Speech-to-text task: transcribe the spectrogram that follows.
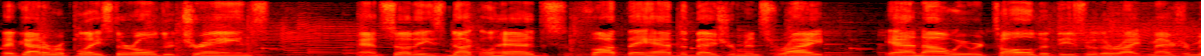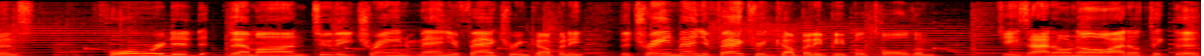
They've got to replace their older trains, and so these knuckleheads thought they had the measurements right. Yeah, no, we were told that these were the right measurements. Forwarded them on to the train manufacturing company. The train manufacturing company people told them, geez, I don't know. I don't think the,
